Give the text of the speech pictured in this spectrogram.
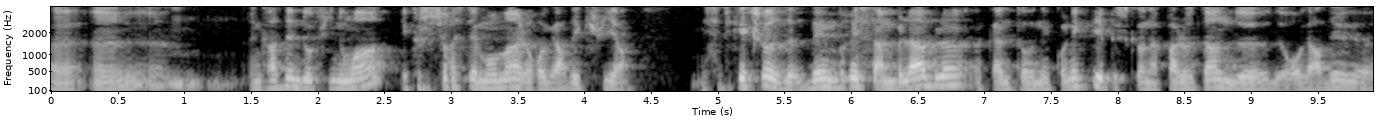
euh, un, gratin dauphinois et que je suis resté un moment à le regarder cuire. Mais c'était quelque chose d'invraisemblable quand on est connecté, puisqu'on n'a pas le temps de, de regarder euh,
